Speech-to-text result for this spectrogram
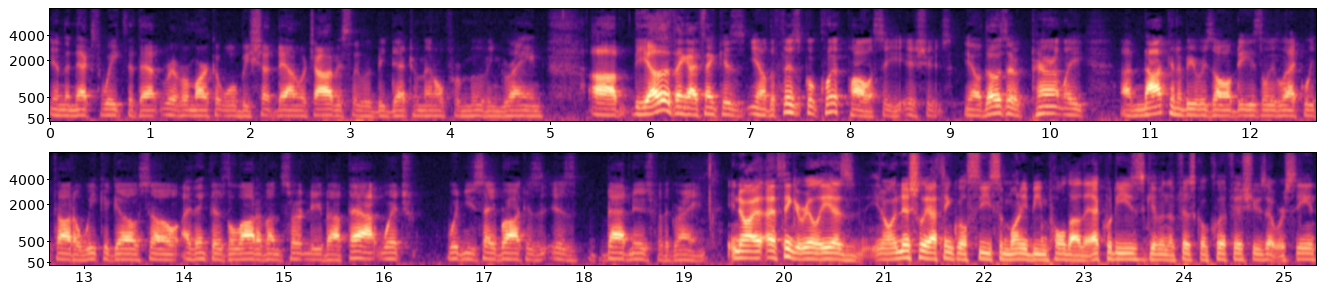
in the next week that that river market will be shut down, which obviously would be detrimental for moving grain. Uh, the other thing I think is you know the fiscal cliff policy issues. You know those are apparently uh, not going to be resolved easily like we thought a week ago. So I think there's a lot of uncertainty about that, which wouldn't you say, Brock, is, is bad news for the grain? You know, I, I, think it really is. You know, initially, I think we'll see some money being pulled out of the equities given the fiscal cliff issues that we're seeing.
